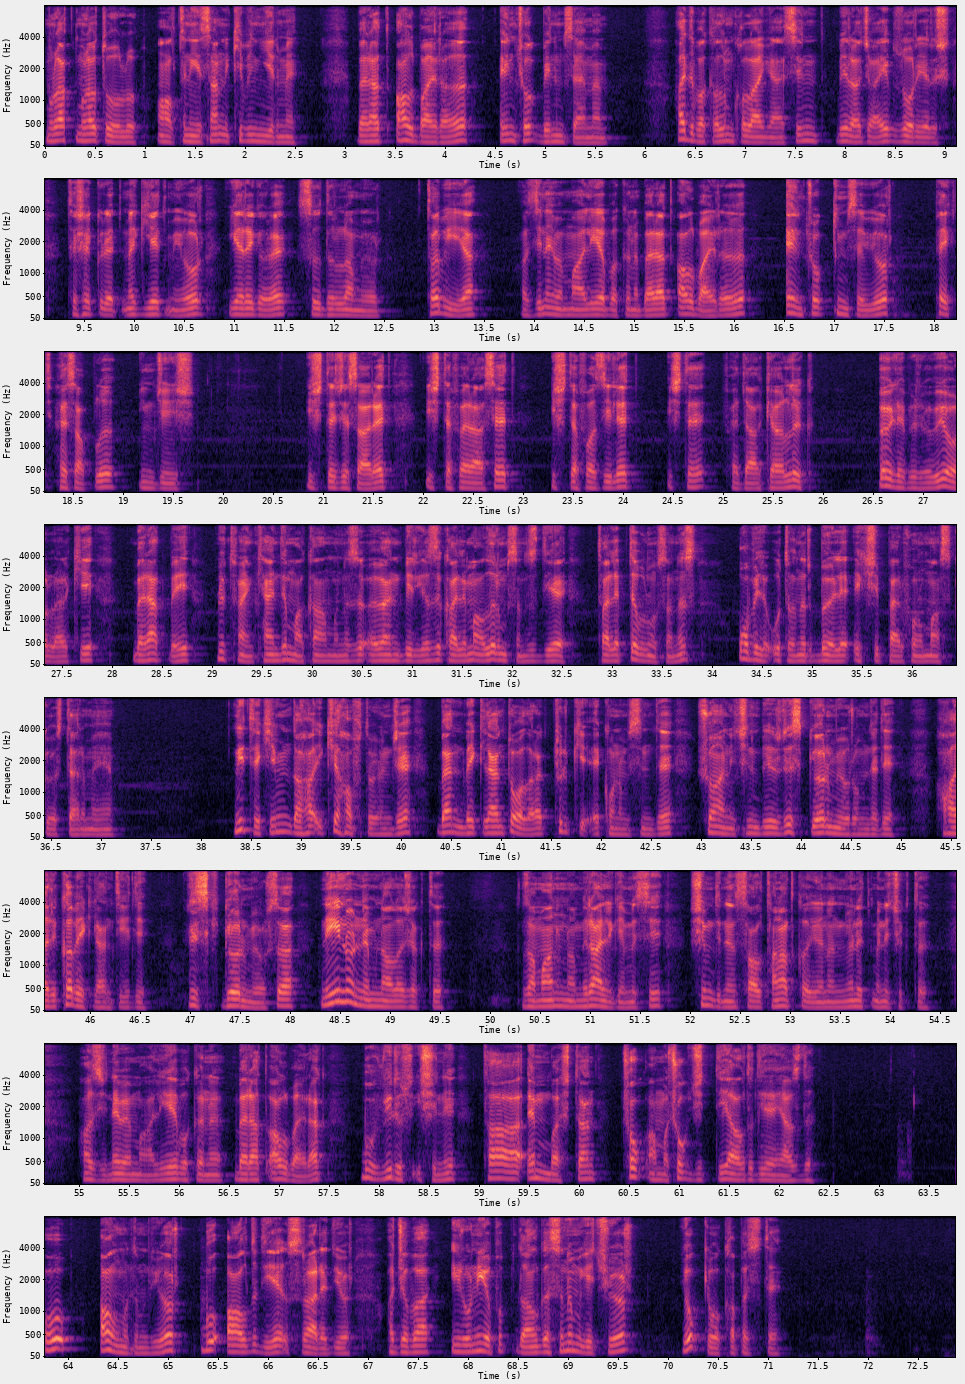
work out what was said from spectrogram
Murat Muratoğlu 6 Nisan 2020 Berat Albayrak'ı en çok benim sevmem. Hadi bakalım kolay gelsin. Bir acayip zor yarış. Teşekkür etmek yetmiyor, yere göre sığdırılamıyor. Tabii ya, Hazine ve Maliye Bakanı Berat Albayrak'ı en çok kim seviyor? Pek hesaplı, ince iş. İşte cesaret, işte feraset, işte fazilet, işte fedakarlık. Öyle bir övüyorlar ki Berat Bey lütfen kendi makamınızı öven bir yazı kalemi alır mısınız diye talepte bulunsanız o bile utanır böyle ekşi performans göstermeye. Nitekim daha iki hafta önce ben beklenti olarak Türkiye ekonomisinde şu an için bir risk görmüyorum dedi. Harika beklentiydi. Risk görmüyorsa neyin önlemini alacaktı? Zamanın amiral gemisi şimdinin saltanat kayığının yönetmeni çıktı. Hazine ve Maliye Bakanı Berat Albayrak bu virüs işini ta en baştan çok ama çok ciddiye aldı diye yazdı. O almadım diyor, bu aldı diye ısrar ediyor. Acaba ironi yapıp dalgasını mı geçiyor? Yok ki o kapasite.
